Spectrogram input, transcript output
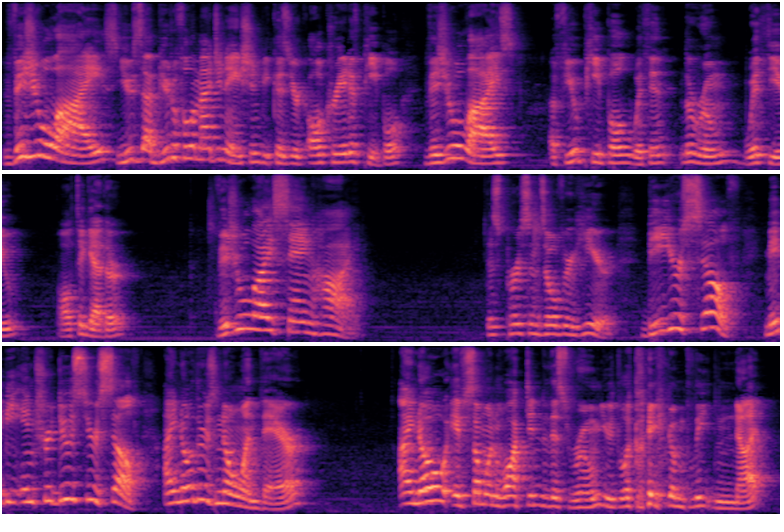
Visualize, use that beautiful imagination because you're all creative people. Visualize a few people within the room with you all together Visualize saying hi. This person's over here. Be yourself. Maybe introduce yourself. I know there's no one there. I know if someone walked into this room, you'd look like a complete nut.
